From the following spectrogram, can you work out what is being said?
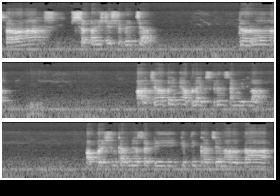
सर्वांना शतांशी शुभेच्छा. तर अर्चनाताईंनी आपला एक्सपिरियन्स सांगितला. ऑपरेशन करण्यासाठी किती खर्च येणार होता?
